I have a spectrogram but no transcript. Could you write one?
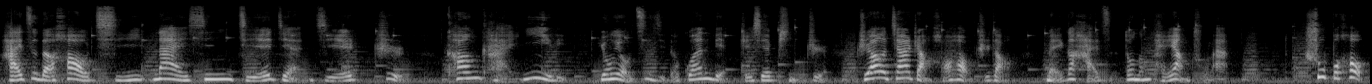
孩子的好奇、耐心、节俭、节制、慷慨、毅力，拥有自己的观点，这些品质，只要家长好好指导，每个孩子都能培养出来。书不厚，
